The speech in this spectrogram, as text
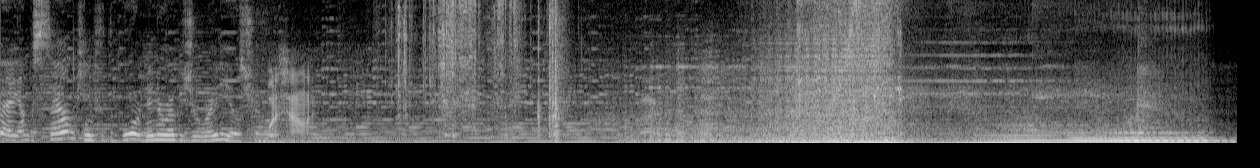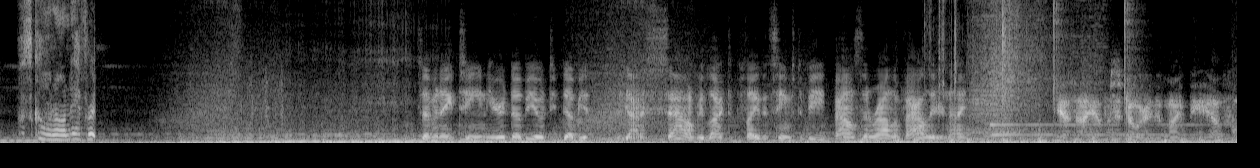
Everett, it's Fay. And the sound came through the board and interrupted your radio show. What it sound? What's going on, Everett? 718 here at WOTW. We got a sound we'd like to play that seems to be bouncing around the valley tonight. Yes, I have a story that might be helpful.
